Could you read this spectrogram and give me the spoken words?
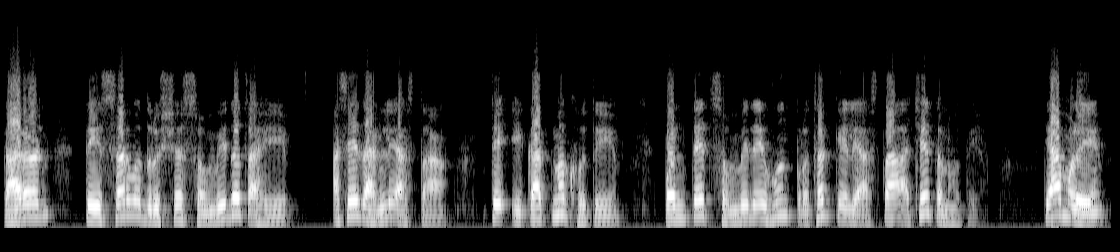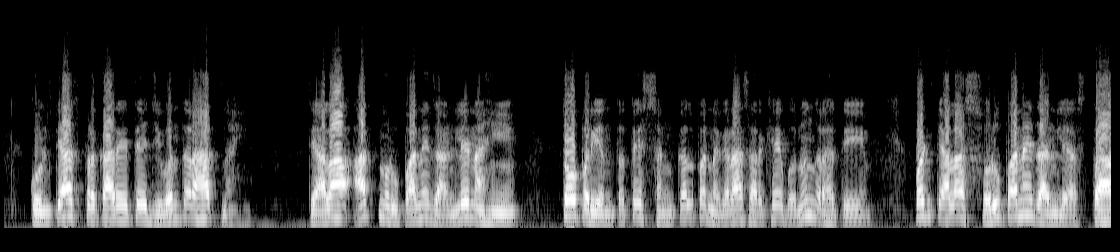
कारण ते सर्व दृश्य संवेदच आहे असे जाणले असता ते एकात्मक होते पण तेच संवेदेहून पृथक केले असता अचेतन होते. त्यामुळे कोणत्याच प्रकारे ते जिवंत राहत नाही. त्याला आत्मरूपाने जाणले नाही तोपर्यंत ते संकल्प नगरासारखे बनून राहते. पण त्याला स्वरूपाने जाणले असता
